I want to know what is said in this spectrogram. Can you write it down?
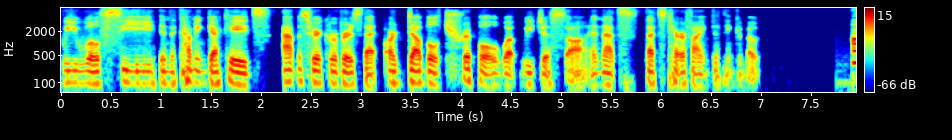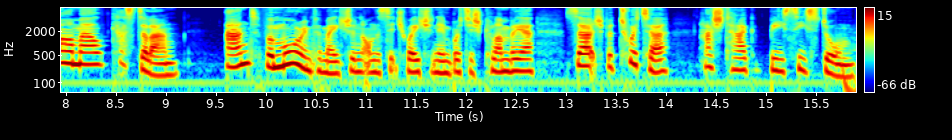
we will see in the coming decades atmospheric rivers that are double, triple what we just saw. And that's that's terrifying to think about. Armel Castellan and for more information on the situation in British Columbia, search for Twitter hashtag BC Storm.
